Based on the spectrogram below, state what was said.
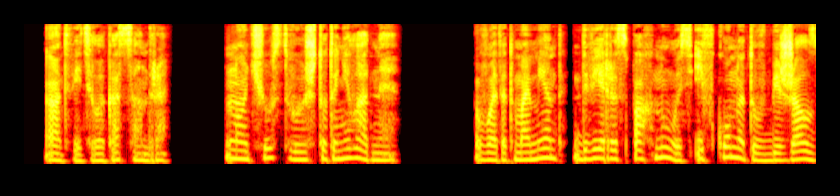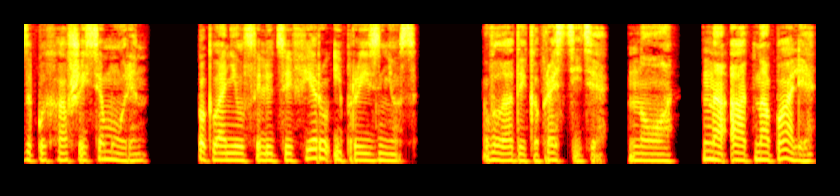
— ответила Кассандра. «Но чувствую что-то неладное». В этот момент дверь распахнулась, и в комнату вбежал запыхавшийся Морин. Поклонился Люциферу и произнес. «Владыка, простите, но на ад напали.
